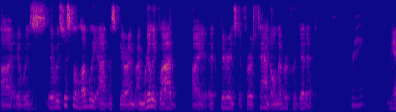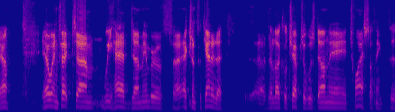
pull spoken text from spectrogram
Uh, it was it was just a lovely atmosphere. I'm I'm really glad I experienced it firsthand. I'll never forget it. Right. Yeah. Yeah. Well, in fact, um, we had a member of uh, Action for Canada uh, the local chapter was down there twice, I think, the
